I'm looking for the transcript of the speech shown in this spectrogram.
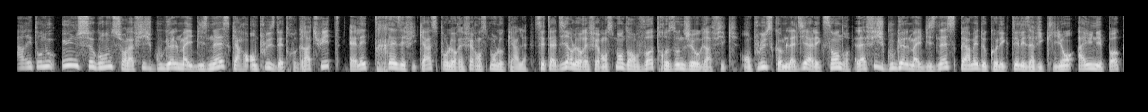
Arrêtons-nous une seconde sur la fiche Google My Business car en plus d'être gratuite, elle est très efficace pour le référencement local, c'est-à-dire le référencement dans votre zone géographique. En plus, comme l'a dit Alexandre, la fiche Google My Business permet de collecter les avis clients à une époque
